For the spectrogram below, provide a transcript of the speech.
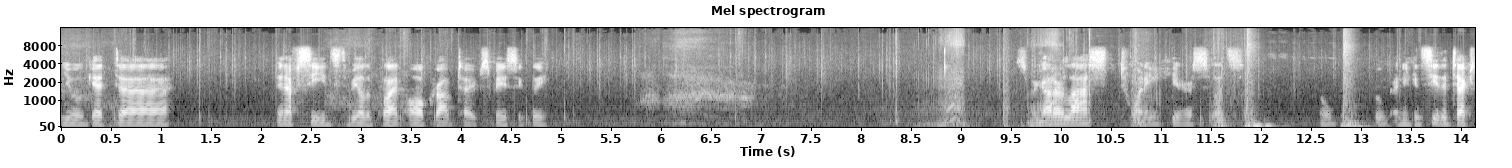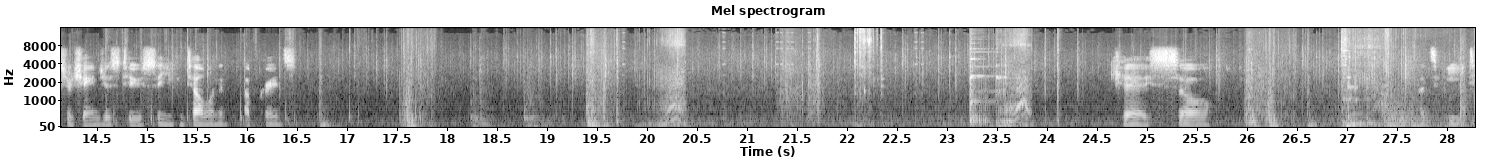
you will get uh, enough seeds to be able to plant all crop types, basically. So we got our last 20 here, so let's boom, boom, and you can see the texture changes too, so you can tell when it upgrades. Okay, so let's eat.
